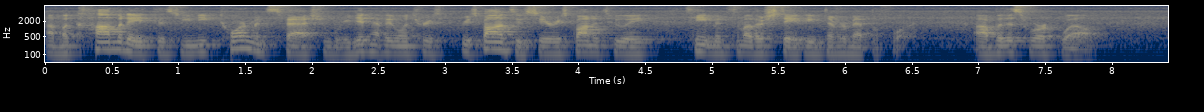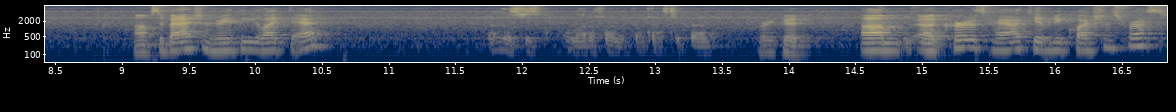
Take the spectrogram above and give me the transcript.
um, accommodate this unique tournaments fashion where you didn't have anyone to re- respond to. So you responded to a team in some other state you've never met before. Uh, but this worked well. Um, Sebastian, is there anything you'd like to add? No, This was a lot of fun. Fantastic round. Very good. Um, uh, Curtis Hayat, do you have any questions for us?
